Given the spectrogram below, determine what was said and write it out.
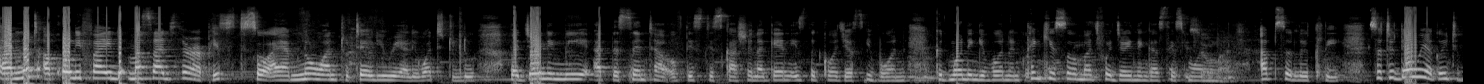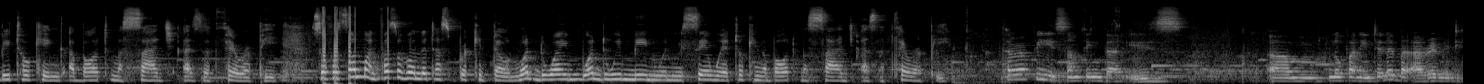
I am not a qualified massage therapist, so I am no one to tell you really what to do. But joining me at the center of this discussion again is the gorgeous Yvonne. Good morning, Yvonne, and thank you so much for joining us this you so morning. much. Absolutely. So today we are going to be talking about massage as a therapy. So for someone, first of all, let us break it down. What do I what do we mean when we say we're talking about massage as a therapy? Therapy is something that is, um, no pun intended, but a remedy,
